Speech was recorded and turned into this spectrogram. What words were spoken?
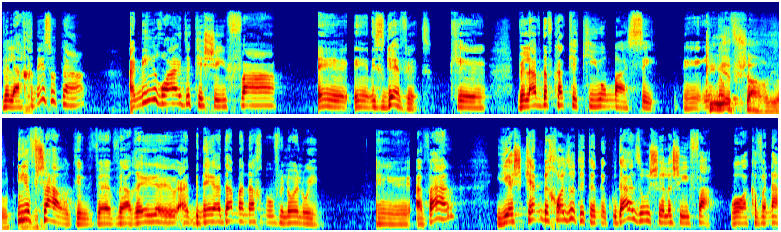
ולהכניס אותה, אני רואה את זה כשאיפה אה, אה, נשגבת, כ... ולאו דווקא כקיום מעשי. כי אי לא... אפשר להיות כזה. אי אפשר, והרי אה, בני אדם אנחנו ולא אלוהים. אה, אבל יש כן בכל זאת את הנקודה הזו של השאיפה, או הכוונה.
